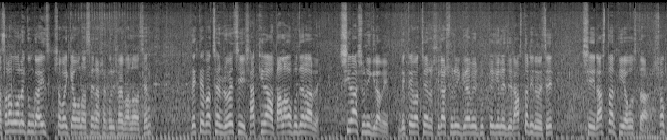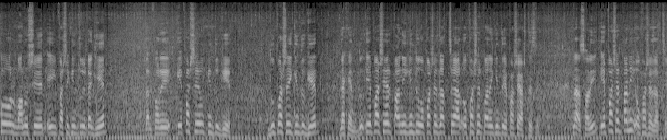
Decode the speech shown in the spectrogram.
আসসালামু আলাইকুম গাইজ সবাই কেমন আছেন? আশা করি সবাই ভালো আছেন। দেখতে পাচ্ছেন, রয়েছি সাতক্ষীরা তালা উপজেলার শিরাশুনি গ্রামে। দেখতে পাচ্ছেন, শিরাশুনি গ্রামে ঢুকতে গেলে যে রাস্তাটি রয়েছে, সেই রাস্তার কি অবস্থা? সকল মানুষের এই পাশে কিন্তু এটা ঘের, তারপরে এ পাশেও কিন্তু ঘের, দুপাশেই কিন্তু ঘের। দেখেন, দু এ পাশের পানি কিন্তু ও পাশে যাচ্ছে আর ও পাশের পানি কিন্তু এ পাশে আসতেছে। না সরি এ পাশের পানি ও পাশে যাচ্ছে।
